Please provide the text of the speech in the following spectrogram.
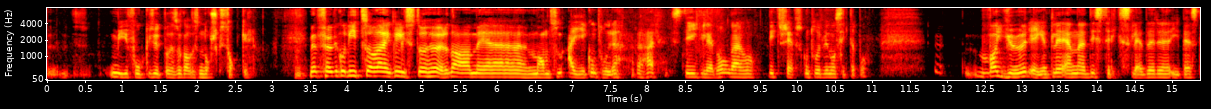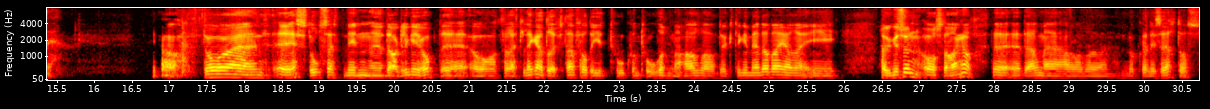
mye fokus ut på det som kalles norsk sokkel. Men før vi går dit, så har jeg egentlig lyst til å høre da med mannen som eier kontoret her. Stig Ledvold. Det er jo ditt sjefskontor vi nå sitter på. Hva gjør egentlig en distriktsleder i PST? Ja, Da er stort sett min daglige jobb det å tilrettelegge og drifte for de to kontorene vi har av dyktige medarbeidere i Haugesund og Stavanger. Det er der vi har eh, lokalisert oss.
